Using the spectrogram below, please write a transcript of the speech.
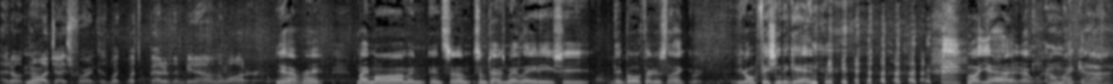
I don't Yeah. apologize for it because what, what's better than being out on the water? Yeah, right. My mom and, and some sometimes my lady, she they both are just like, "You're going fishing again?" well, yeah. Oh my god,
